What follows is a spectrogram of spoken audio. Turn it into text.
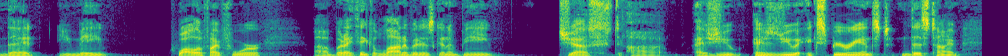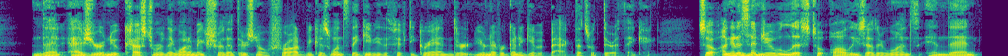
that you may qualify for. Uh, but I think a lot of it is going to be just uh, as you as you experienced this time that as you're a new customer, they want to make sure that there's no fraud because once they give you the 50 grand, you're never going to give it back. That's what they're thinking. So I'm going to send mm-hmm. you a list to all these other ones and then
